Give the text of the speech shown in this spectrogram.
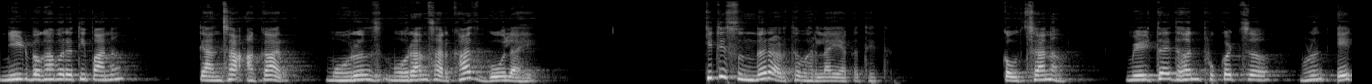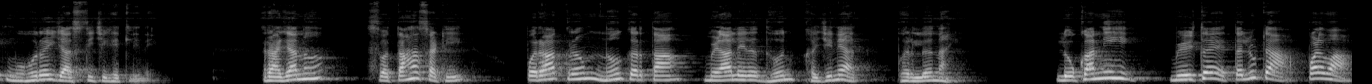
नीट बघा बरं ती पानं. त्यांचा आकार मोहर मोहरांसारखाच गोल आहे. किती सुंदर अर्थ भरला या कथेत. कौत्सानं मिळतंय धन फुकटचं म्हणून एक मोहरही जास्तीची घेतली नाही. राजानं स्वतःसाठी पराक्रम न करता मिळालेलं धन खजिन्यात भरलं नाही. लोकांनीही मिळतंय तलुटा पळवा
